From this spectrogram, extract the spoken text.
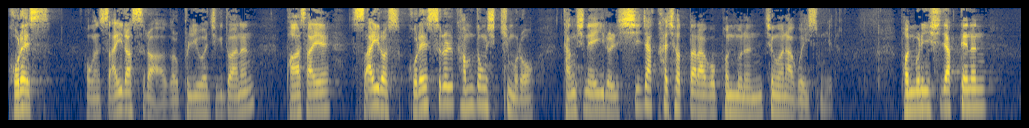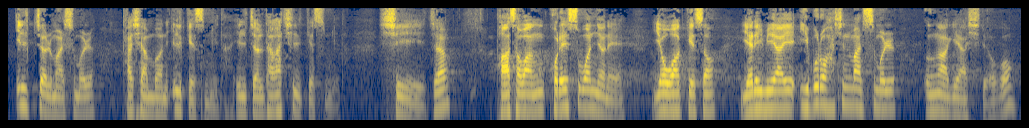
고레스 혹은 사이러스라 불리워지기도 하는 바사의 사이러스, 고레스를 감동시킴으로 당신의 일을 시작하셨다라고 본문은 증언하고 있습니다. 본문이 시작되는 1절 말씀을 다시 한번 읽겠습니다. 1절 다 같이 읽겠습니다. 시작. 바사왕 고레스 원년에 여호와께서 예레미야의 입으로 하신 말씀을 응하게 하시려고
